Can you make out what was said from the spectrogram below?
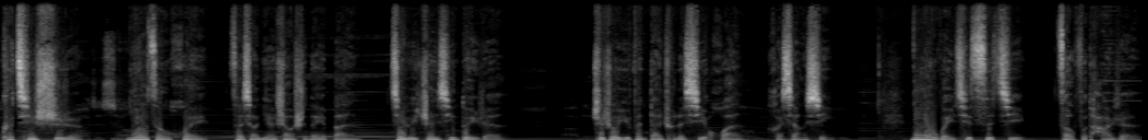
可其实，你又怎会再像年少时那般给予真心对人？执着一份单纯的喜欢和相信，宁愿委屈自己，造福他人。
